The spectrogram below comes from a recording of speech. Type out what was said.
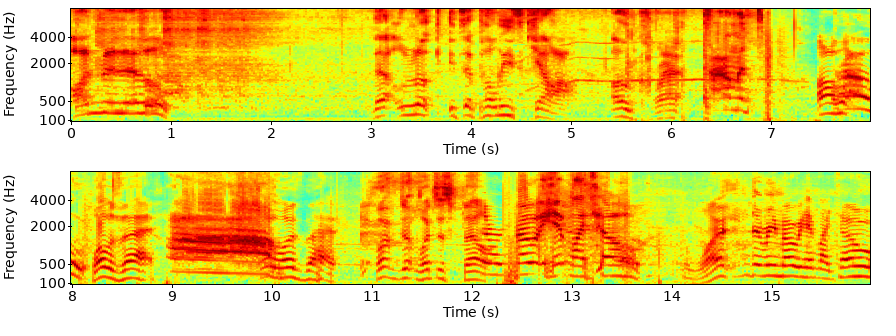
on my level. That look, it's a police car. Oh crap! Oh, No! what was that? Ah! What was that? What? What just fell? The remote hit my toe. The what? The remote hit my toe.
